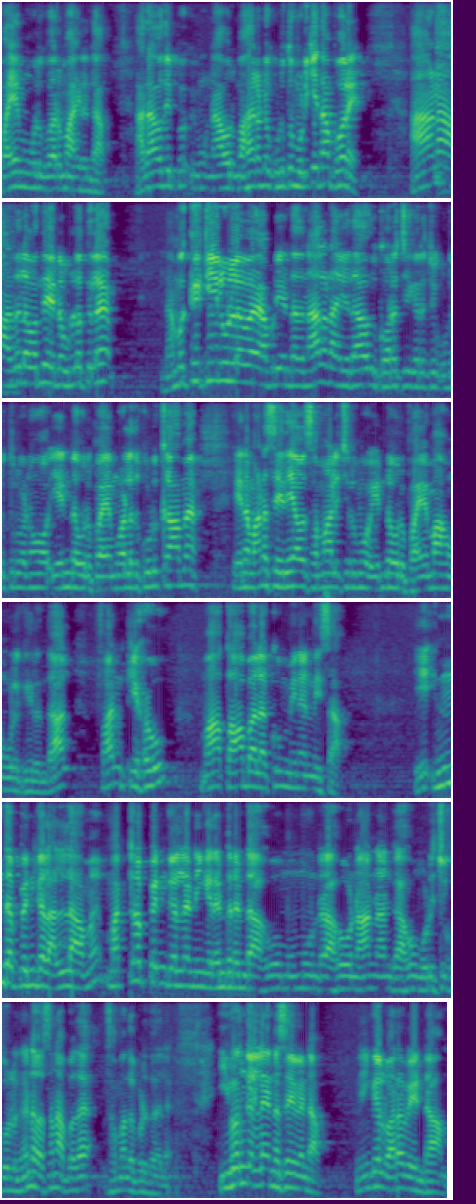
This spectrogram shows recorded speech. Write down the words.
பயம் உங்களுக்கு வருமா இருந்தா? அதாவது இப்போ நான் ஒரு மகரனை கொடுத்து முடிக்க தான் போறேன். ஆனா அதுல வந்து என் உள்ளத்துல நமக்கு கீழ் உள்ளவ அப்படின்றதுனால நான் ஏதாவது குறைச்சி குறைச்சி கொடுத்துருவனோ என்ற ஒரு பயமோ அல்லது கொடுக்காம என்ன மனசை எதையாவது சமாளிச்சிருமோ என்ற ஒரு பயமாக உங்களுக்கு இருந்தால் ஃபன் கிஹு மா தாபலக்கும் மினன் நிசா. இந்த பெண்கள் அல்லாம மற்ற பெண்கள்ல நீங்க ரெண்டு ரெண்டாகவோ மும்மூன்றாகவோ நான் நான்காகவோ முடிச்சு கொள்ளுங்கன்னு வசனம் அப்பதான் சம்மந்தப்படுத்தல இவங்கள்லாம் என்ன செய்ய வேண்டாம்? நீங்கள் வர வேண்டாம்.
